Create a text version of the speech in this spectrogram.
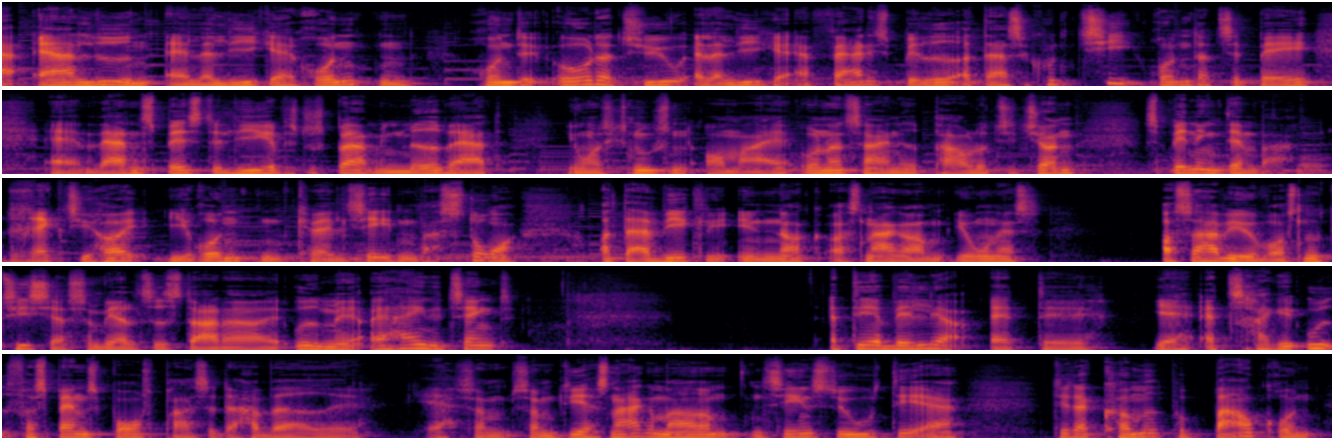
Her er lyden af La Liga-runden. Runde 28 af La Liga er færdigspillet, og der er så kun 10 runder tilbage af verdens bedste liga, hvis du spørger min medvært Jonas Knudsen og mig, undertegnet Paolo Tichon. Spændingen den var rigtig høj i runden, kvaliteten var stor, og der er virkelig nok at snakke om, Jonas. Og så har vi jo vores noticier, som vi altid starter ud med, og jeg har egentlig tænkt, at det jeg vælger at, øh, ja, at trække ud fra spansk sportspresse, der har været, øh, ja, som, som de har snakket meget om den seneste uge, det er det, der er kommet på baggrund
